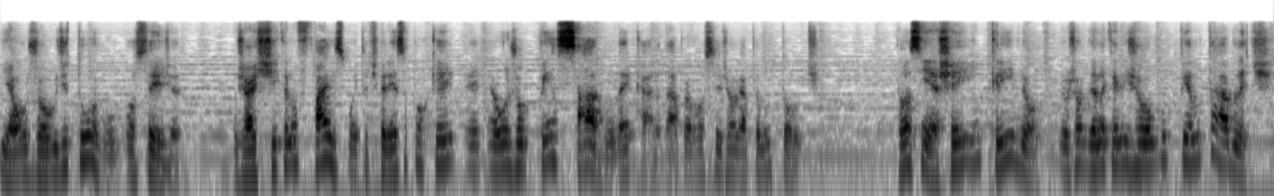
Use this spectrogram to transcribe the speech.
E é um jogo de turno, ou seja, o joystick não faz muita diferença porque é, é um jogo pensado, né, cara? Dá para você jogar pelo touch. Então, assim, achei incrível eu jogando aquele jogo pelo tablet.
